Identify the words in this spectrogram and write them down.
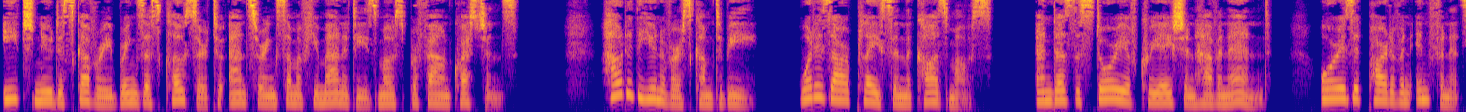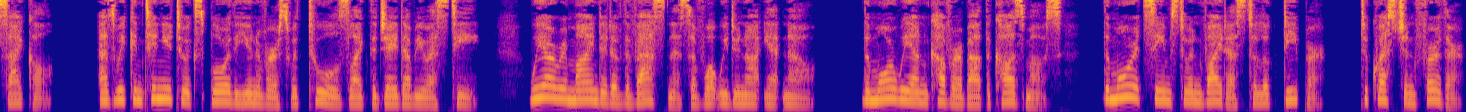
Each new discovery brings us closer to answering some of humanity's most profound questions. How did the universe come to be? What is our place in the cosmos? And does the story of creation have an end? Or is it part of an infinite cycle? As we continue to explore the universe with tools like the JWST, we are reminded of the vastness of what we do not yet know. The more we uncover about the cosmos, the more it seems to invite us to look deeper, to question further,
